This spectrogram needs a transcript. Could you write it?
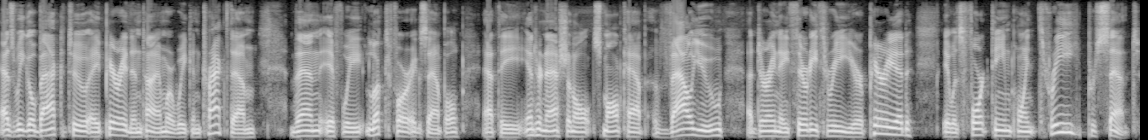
as we go back to a period in time where we can track them, then if we looked, for example, at the international small cap value uh, during a 33 year period, it was 14.3%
